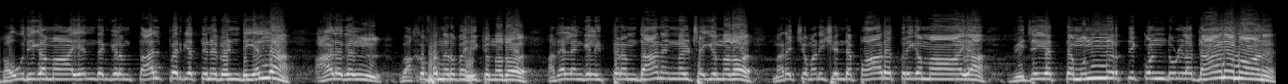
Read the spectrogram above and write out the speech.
ഭൗതികമായ എന്തെങ്കിലും താല്പര്യത്തിന് വേണ്ടിയല്ല ആളുകൾ വഖഫ് നിർവഹിക്കുന്നത്. അതല്ലെങ്കിൽ ഇത്തരം ദാനങ്ങൾ ചെയ്യുന്നത്. മറിച്ച് മനുഷ്യന്റെ പാരത്രികമായ വിജയത്തെ മുൻനിർത്തിക്കൊണ്ടുള്ള ദാനമാണ്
